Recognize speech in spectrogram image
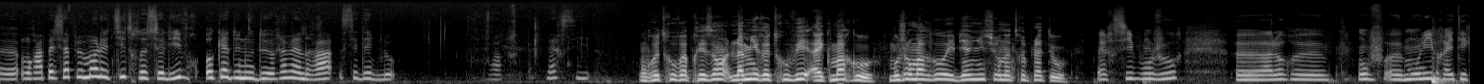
Euh, on rappelle simplement le titre de ce livre. Aucun de nous deux reviendra. C'est des bleus. Merci. On retrouve à présent l'ami retrouvé avec Margot. Bonjour Margot et bienvenue sur notre plateau. Merci, bonjour. Euh, alors, euh, euh, mon livre a été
